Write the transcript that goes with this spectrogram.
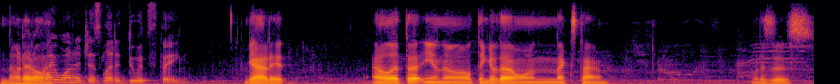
Not at all. I want to just let it do its thing. Got it. I'll let that, you know, I'll think of that one next time. What is this?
